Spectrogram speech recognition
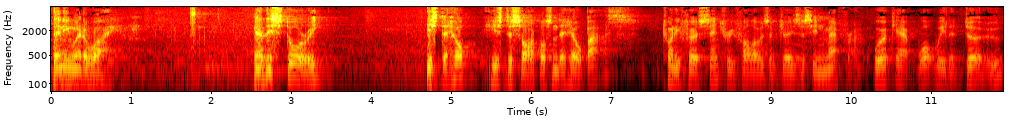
Then he went away. Now, this story is to help his disciples and to help us 21st century followers of Jesus in Maffra work out what we're to do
